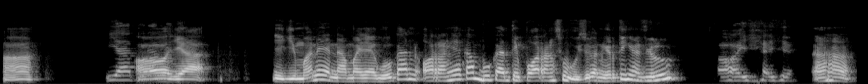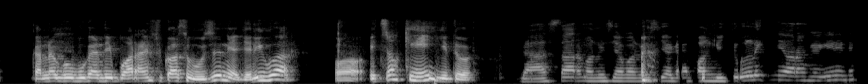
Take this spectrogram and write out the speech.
Ah, Iya, oh kan. ya. Ya gimana ya namanya gue kan orangnya kan bukan tipe orang suzon. Ngerti gak sih lu? Oh iya iya. Ah, karena gue bukan tipe orang yang suka suzon ya. Jadi gue, oh it's okay gitu. Dasar manusia-manusia gampang diculik nih orang kayak gini nih.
